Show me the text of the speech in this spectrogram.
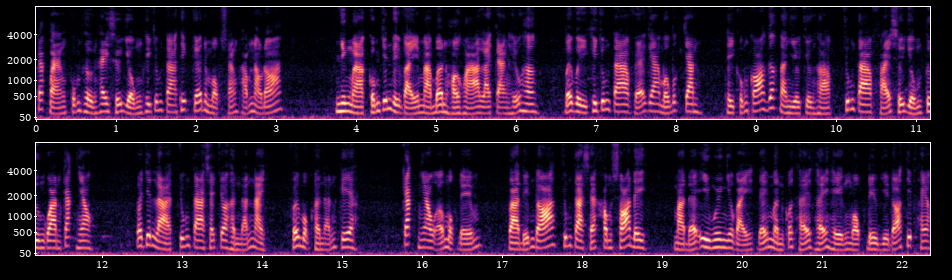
các bạn cũng thường hay sử dụng khi chúng ta thiết kế được một sản phẩm nào đó. Nhưng mà cũng chính vì vậy mà bên hội họa lại càng hiểu hơn. Bởi vì khi chúng ta vẽ ra một bức tranh thì cũng có rất là nhiều trường hợp chúng ta phải sử dụng tương quan cắt nhau. Đó chính là chúng ta sẽ cho hình ảnh này với một hình ảnh kia, cắt nhau ở một điểm và điểm đó chúng ta sẽ không xóa đi mà để y nguyên như vậy để mình có thể thể hiện một điều gì đó tiếp theo.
